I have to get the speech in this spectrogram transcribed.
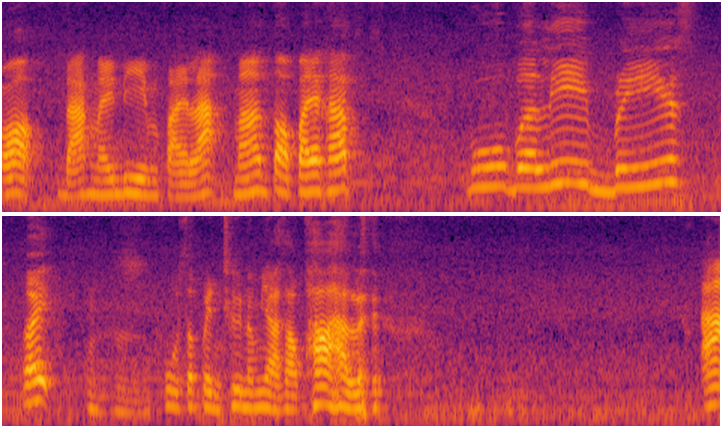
ก็ดาร์กไนท์ดีมไปละ มาต่อไปครับบลูเบอร์รี่บรีส เอ้ยอื้อหือพูดซะเป็นชื่อน้ำยาซักผ้าเลย อะ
